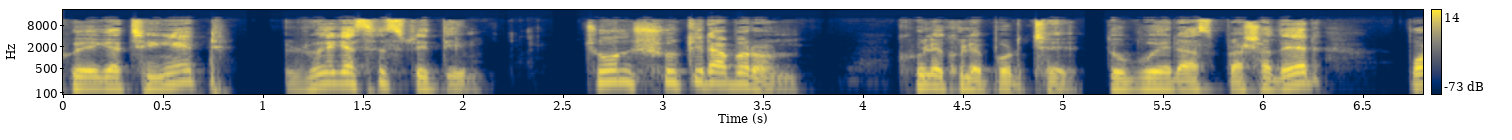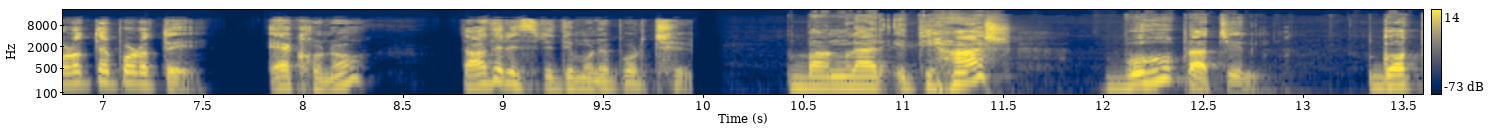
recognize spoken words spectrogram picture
ক্ষয়ে গেছে ইট, রয়ে গেছে স্মৃতি। চুন সুকির আবরণ খুলে খুলে পড়ছে। তবু এ রাজপ্রাসাদের পড়তে পড়তে এখনও তাদের স্মৃতি মনে পড়ছে। বাংলার ইতিহাস বহু প্রাচীন। গত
